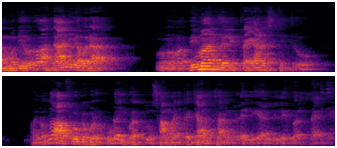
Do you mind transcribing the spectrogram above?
ಮೋದಿಯವರು ಅದಾನಿ ಅವರ ವಿಮಾನದಲ್ಲಿ ಪ್ರಯಾಣಿಸ್ತಿದ್ರು ಅನ್ನೋದು ಆ ಫೋಟೋಗಳು ಕೂಡ ಇವತ್ತು ಸಾಮಾಜಿಕ ಜಾಲತಾಣಗಳಲ್ಲಿ ಅಲ್ಲಿ ಬರ್ತಾ ಇದೆ.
